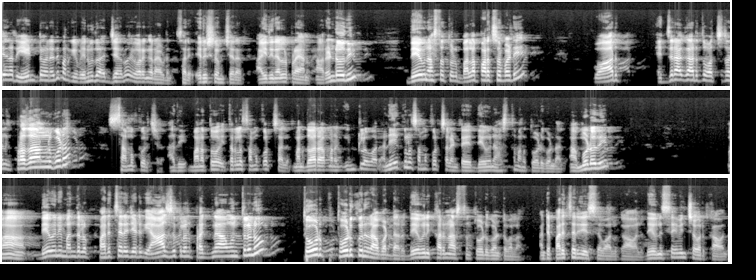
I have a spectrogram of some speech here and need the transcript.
చేరారు ఏంటో అనేది మనకి ఎనిమిదో అధ్యాయంలో వివరంగా రావడం సరే ఎరుషులేం చేరారు. ఐదు నెలల ప్రయాణం. రెండవది దేవుని హస్తతో బలపరచబడి వారు ఎజ్రా గారితో వచ్చడానికి ప్రధానులు కూడా సమకూర్చడం అది మనతో ఇతరులు సమకూర్చాలి. మన ద్వారా మన ఇంట్లో వారు అనేకులు సమకూర్చాలంటే దేవుని హస్తం మన తోడుగా ఉండాలి ఆ, మూడోది దేవుని మందులో పరిచర్య చేయడానికి యాజకులను ప్రజ్ఞావంతులను తోడు తోడుకుని రాబడ్డారు. దేవుని కరుణాస్తం తోడుగొనటం వల్ల. అంటే పరిచర్య చేసే వాళ్ళు కావాలి. దేవుని సేవించేవారు కావాలి.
